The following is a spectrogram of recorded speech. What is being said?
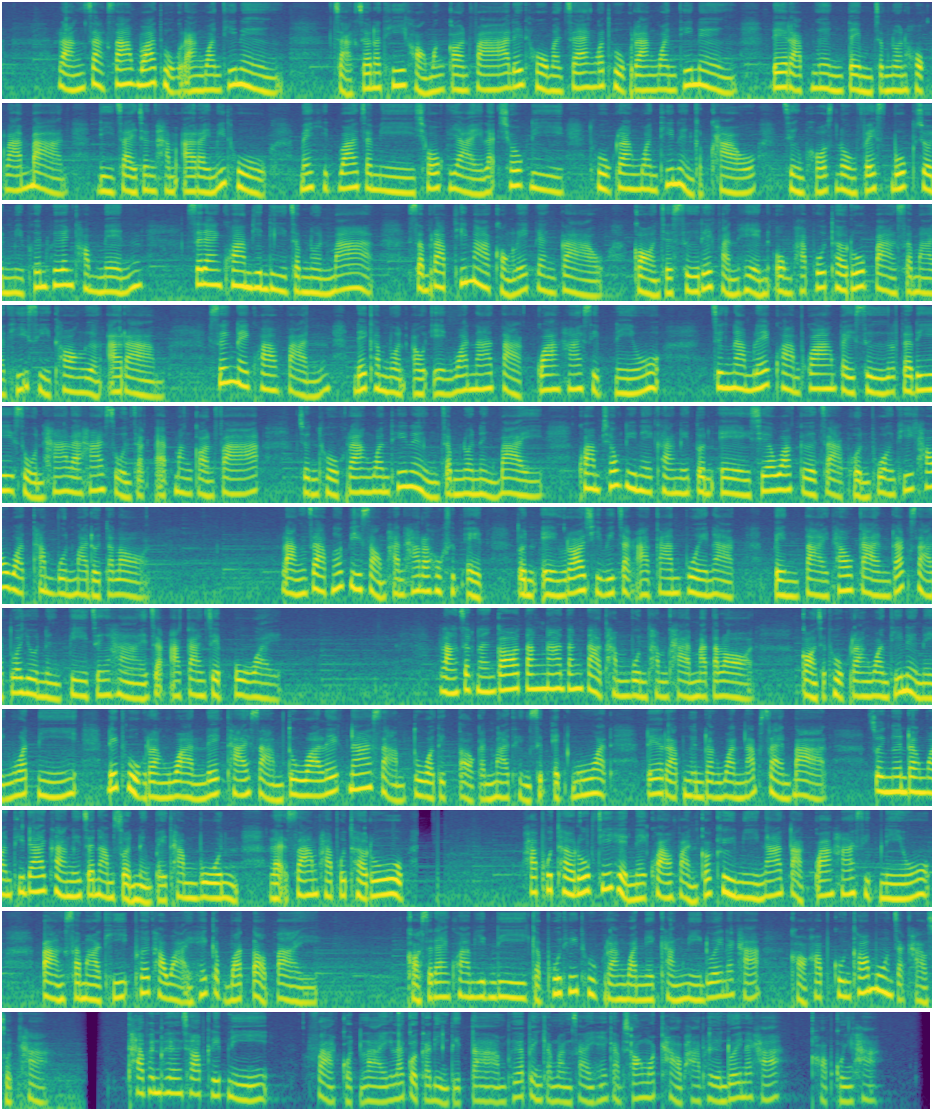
หลังจากทราบว่าถูกรางวัลที่ 1 จากเจ้าหน้าที่ของมังกรฟ้าได้โทรมาแจ้งว่าถูกรางวัลที่ 1 ได้รับเงินเต็มจำนวน 6 ล้านบาท ดีใจจนทำอะไรไม่ถูก ไม่คิดว่าจะมีโชคใหญ่และโชคดี ถูกรางวัลที่ 1 กับเขา จึงโพสต์ลง Facebook จนมีเพื่อนๆคอมเมนต์แสดงความยินดีจำนวนมากสำหรับที่มาของเลขดังกล่าว ก่อนจะซื้อได้ฝันเห็นองค์พระพุทธรูปปางสมาธิสีทองเหลืองอาราม ซึ่งในความฝันได้คำนวณเอาเองว่าหน้าตากกว้าง 50 นิ้ว จึงนำเลขความกว้างไปซื้อลอตเตอรี่ 05 และ 50 จากแอปมังกรฟ้า จนถูกรางวัลที่ 1จำนวนหนึ่งใบ ความโชคดีในครั้งนี้ตนเอง เชื่อว่าเกิดจากผลพวงที่เข้าวัดทำบุญมาโดยตลอดหลังจากเมื่อปี 2561 ตนเองรอดชีวิตจากอาการป่วยหนัก เป็นตายเท่ากันรักษาตัวอยู่หนึ่งปีจึงหายจากอาการเจ็บป่วย หลังจากนั้นก็ตั้งหน้าตั้งตาทำบุญทำทานมาตลอด ก่อนจะถูกรางวัลที่หนึ่งในงวดนี้ ได้ถูกรางวัลเลขท้าย 3 ตัวเลขหน้า 3 ตัวติดต่อกันมาถึง 11 งวด ได้รับเงินรางวัลนับแสนบาท ส่วนเงินรางวัลที่ได้ครั้งนี้จะนำส่วนหนึ่งไปทำบุญ และสร้างพระพุทธรูปพระพุทธรูปที่เห็นในความฝันก็คือมีหน้าตักกว้าง 50 นิ้ว ปางสมาธิเพื่อถวายให้กับวัดต่อไป ขอแสดงความยินดีกับผู้ที่ถูกรางวัลในครั้งนี้ด้วยนะคะ ขอขอบคุณข้อมูลจากข่าวสดค่ะ ถ้าเพื่อนๆชอบคลิปนี้ ฝากกดไลค์และกดกระดิ่งติดตาม เพื่อเป็นกำลังใจให้กับช่องมดข่าวพาเพลินด้วยนะคะ ขอบคุณค่ะ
